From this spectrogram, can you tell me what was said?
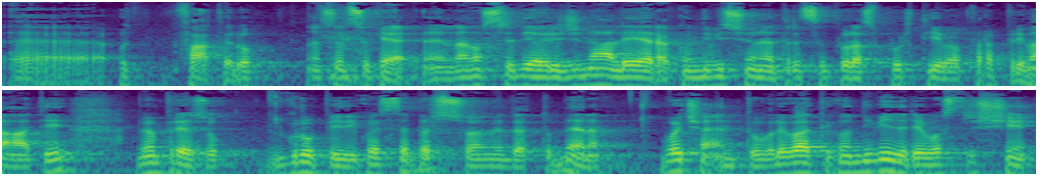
eh, fatelo, nel senso che eh, la nostra idea originale era condivisione di attrezzatura sportiva fra privati, abbiamo preso gruppi di queste persone e abbiamo detto bene, voi 100 volevate condividere i vostri sci,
